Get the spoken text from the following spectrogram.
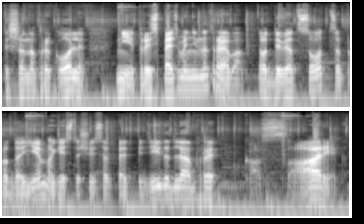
Ти що на приколі? Ні, 35 мені не треба. От 900 це продаємо. Окей, 165 підійде для апгрейд. Касарік.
